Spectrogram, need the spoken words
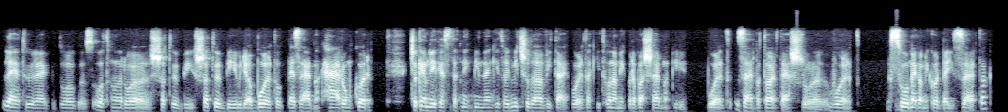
lehetőleg dolgoz otthonról, stb. stb. Ugye a boltok bezárnak háromkor. Csak emlékeztetnék mindenkit, hogy micsoda viták voltak itthon, amikor a vasárnapi volt zárva tartásról volt szó, meg amikor be is zártak.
